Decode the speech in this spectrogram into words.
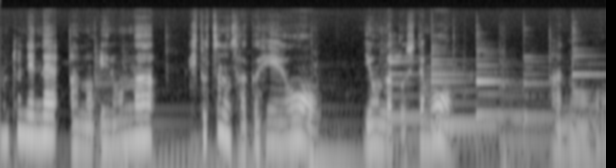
本当にね、あの、いろんな一つの作品を読んだとしても、あの、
